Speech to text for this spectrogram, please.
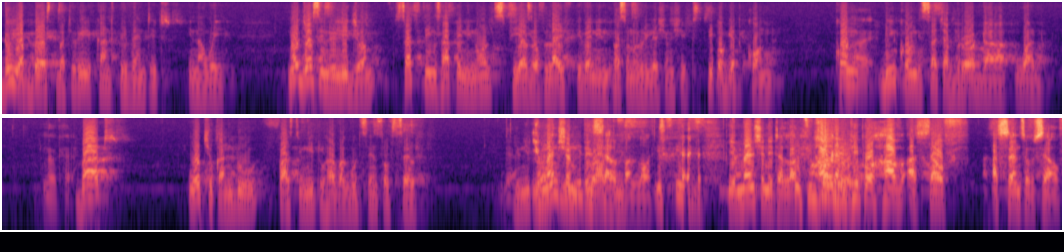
do your best, but you really can't prevent it in a way. Not just in religion, such things happen in all spheres of life, even in personal relationships. People get conned. Con, Being conned is such a broad uh, word. okay But what you can do, first you need to have a good sense of self. yeah. You need you have- mentioned you need to this self this. a lot It's- it's- you mentioned it a lot how can people have a self a sense of self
